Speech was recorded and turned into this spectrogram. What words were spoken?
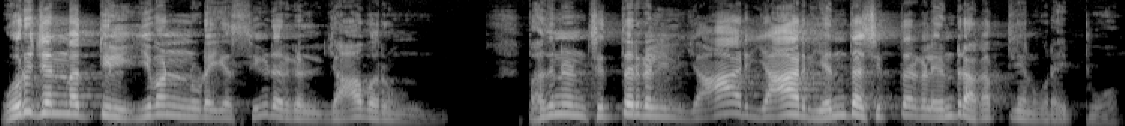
ஒரு ஜென்மத்தில் இவனுடைய சீடர்கள் யாவரும்? பதினெண் சித்தர்களில் யார் யார் எந்த சித்தர்கள் என்று அகத்தியன் உரைப்போம்.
